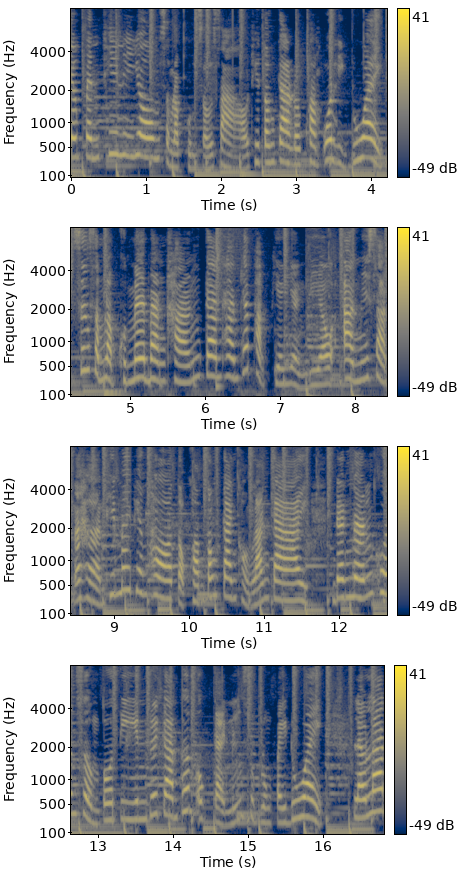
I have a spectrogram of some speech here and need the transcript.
ยังเป็นที่นิยมสำหรับกลุ่มสาวๆที่ต้องการลดความอ้วนอีกด้วย ซึ่งสำหรับคุณแม่บางครั้ง การทานแค่ผักเพียงอย่างเดียว อาจมีสารอาหารที่ไม่เพียงพอต่อความต้องการของร่างกาย ดังนั้นควรเสริมโปรตีนด้วยการเพิ่มอกไก่นึ่งสุกลงไปด้วย แล้วราด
